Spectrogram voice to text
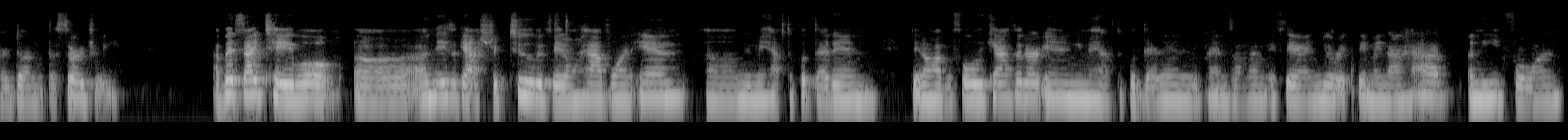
are done with the surgery. A bedside table, uh, a nasogastric tube, if they don't have one in, um, you may have to put that in. If they don't have a Foley catheter in, you may have to put that in. It depends on them. If they're anuric, they may not have a need for one.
